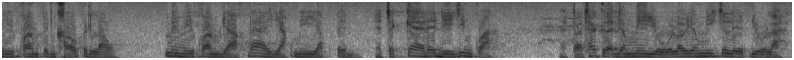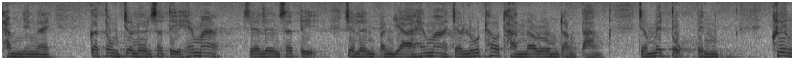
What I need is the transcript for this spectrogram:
มีความเป็นเขาเป็นเรา ไม่มีความอยากได้ อยากมีอยากเป็นจะแก้ได้ดียิ่งกว่า แต่ถ้าเกิดยังมีอยู่เรายังมีกิเลสอยู่ล่ะทำยังไง ก็ต้องเจริญสติให้มาก เจริญสติ เจริญปัญญาให้มาก จะรู้เท่าทันอารมณ์ต่าง ๆ จะไม่ตกเป็นเครื่อง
